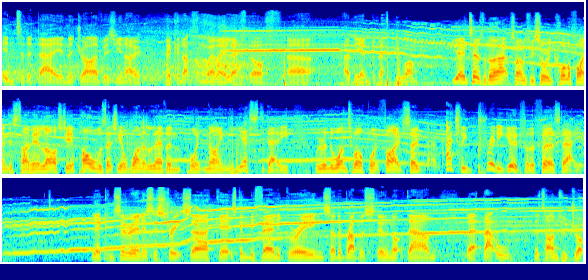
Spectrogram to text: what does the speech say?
into the day, and the drivers, you know, picking up from where they left off uh, at the end of FP1. Yeah, in terms of the lap times we saw in qualifying this time here last year, pole was actually a 111.9. Yesterday, we were in the 112.5, so actually pretty good for the first day. Yeah, considering it's a street circuit, it's going to be fairly green, so the rubber's still not down. That that will the times will drop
